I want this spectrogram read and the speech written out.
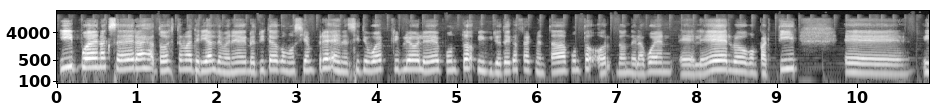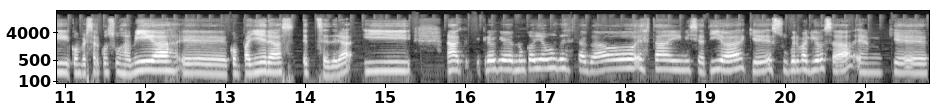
Y pueden acceder a, todo este material de manera gratuita, como siempre, en el sitio web www.bibliotecafragmentada.org, donde la pueden eh, leer, luego compartir eh, y conversar con sus amigas, eh, compañeras, etcétera. Y creo que nunca habíamos destacado esta iniciativa que es súper valiosa en que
